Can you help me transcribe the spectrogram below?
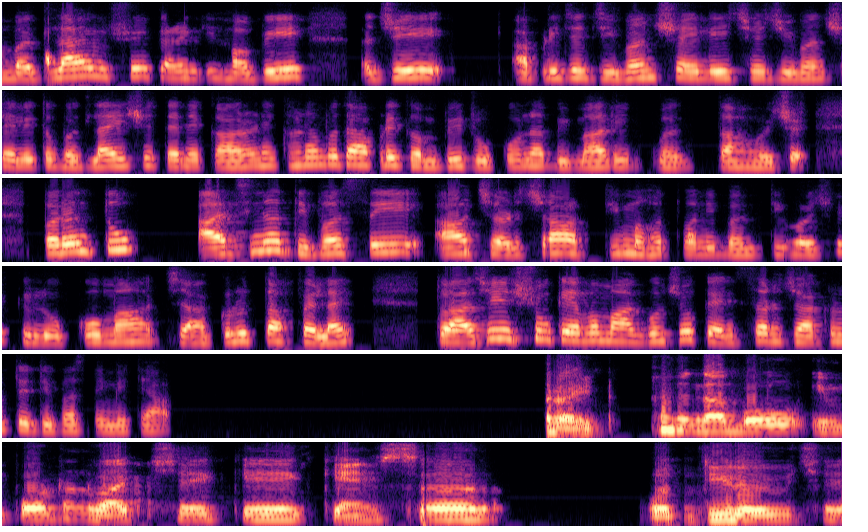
બદલાયું છે કારણ કે હવે જે આપણી જે જીવનશૈલી છે, જીવનશૈલી તો બદલાય છે તેને કારણે ઘણા બધા આપણે ગંભીર રોગોના બીમારી બનતા હોય છે. પરંતુ આજના દિવસે આ ચર્ચા અતિ મહત્વની બનતી હોય છે કે લોકોમાં જાગૃતતા ફેલાય. તો આજે શું કહેવા માંગો છો? કેન્સર જાગૃતિ દિવસ નિમિત્તે આપ. રાઈટ ના, બહુ ઇમ્પોર્ટન્ટ વાત છે કે કેન્સર વધી રહ્યું છે.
